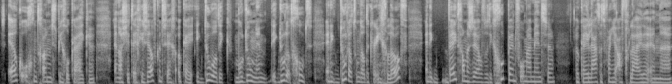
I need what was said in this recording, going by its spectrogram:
is elke ochtend gewoon in de spiegel kijken. En als je tegen jezelf kunt zeggen: Oké, ik doe wat ik moet doen en ik doe dat goed. En ik doe dat omdat ik erin geloof. En ik weet van mezelf dat ik goed ben voor mijn mensen. Oké, okay, laat het van je afglijden. En uh, nou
